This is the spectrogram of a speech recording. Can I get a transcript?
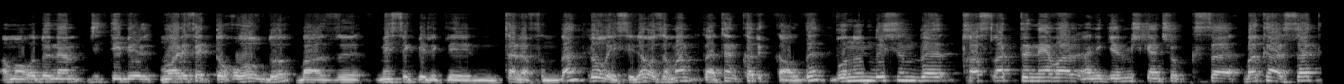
Ama o dönem ciddi bir muhalefet de oldu bazı meslek birliklerinin tarafından. Dolayısıyla o zaman zaten kadük kaldı. Bunun dışında taslakta ne var? Hani gelmişken çok kısa bakarsak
